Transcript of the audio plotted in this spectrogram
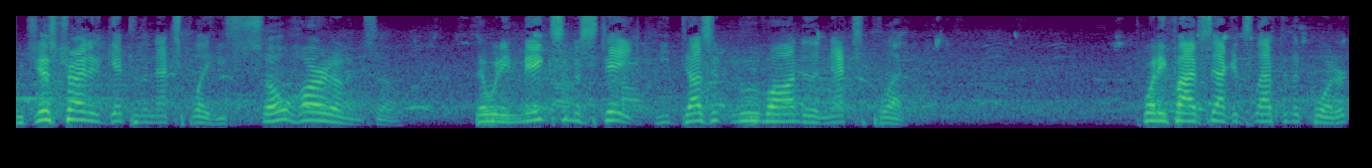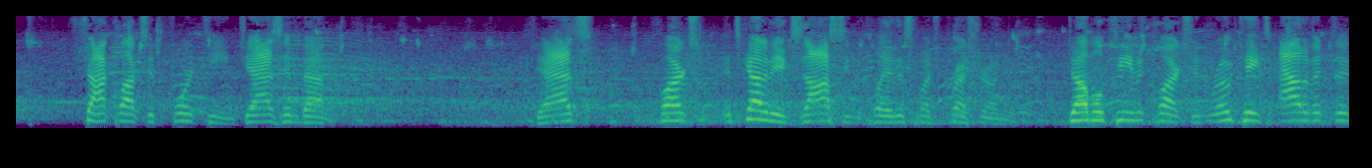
We're just trying to get to the next play. He's so hard on himself that when he makes a mistake, he doesn't move on to the next play. 25 seconds left in the quarter. Shot clock's at 14. Jazz inbound. Jazz, Clarkson. It's got to be exhausting to play this much pressure on you. Double team at Clarkson. Rotates out of it to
